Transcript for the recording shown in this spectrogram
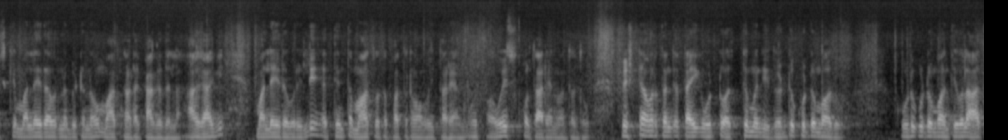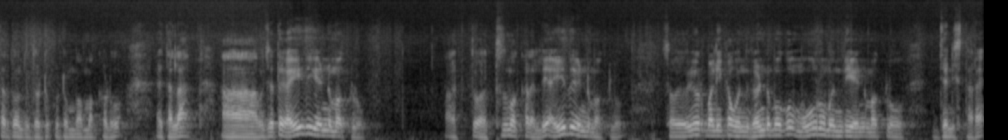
ಎಸ್ ಕೆ ಮಲ್ಲಯ್ಯರವ್ರನ್ನ ಬಿಟ್ಟು ನಾವು ಮಾತನಾಡೋಕ್ಕಾಗೋದಿಲ್ಲ. ಹಾಗಾಗಿ ಮಲ್ಲಯ್ಯರವರಲ್ಲಿ ಅತ್ಯಂತ ಮಹತ್ವದ ಪಾತ್ರವನ್ನು ವಹಿತಾರೆ ವಹಿಸ್ಕೊಳ್ತಾರೆ ಅನ್ನುವಂಥದ್ದು. ಕೃಷ್ಣ ಅವರ ತಂದೆ ತಾಯಿಗೆ ಒಟ್ಟು ಹತ್ತು ಮಂದಿ ದೊಡ್ಡ ಕುಟುಂಬ ಅದು. ಕೂಡು ಕುಟುಂಬ ಅಂತೀವಲ್ಲ, ಆ ಥರದೊಂದು ದೊಡ್ಡ ಕುಟುಂಬ ಮಕ್ಕಳು. ಆಯ್ತಲ್ಲ? ಜೊತೆಗೆ ಐದು ಹೆಣ್ಣು ಮಕ್ಕಳು. ಹತ್ತು ಹತ್ತು ಮಕ್ಕಳಲ್ಲಿ ಐದು ಹೆಣ್ಣು ಮಕ್ಕಳು. ಸೊ ಇವ್ರ ಬಳಿಕ ಒಂದು ಗಂಡು ಮಗು, ಮೂರು ಮಂದಿ ಹೆಣ್ಣುಮಕ್ಕಳು ಜನಿಸ್ತಾರೆ.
